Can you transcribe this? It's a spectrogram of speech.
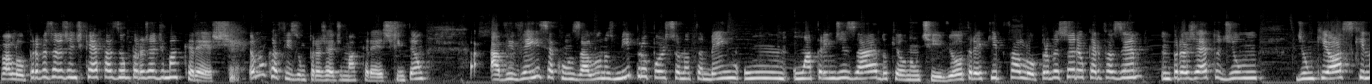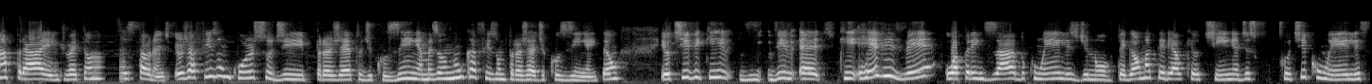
falou, professor, a gente gente quer fazer um projeto de uma creche. Eu nunca fiz um projeto de uma creche, então a vivência com os alunos me proporcionou também um, um aprendizado que eu não tive. Outra equipe falou, professor, eu quero fazer um projeto de um de um quiosque na praia, em que vai ter um restaurante. Eu já fiz um curso de projeto de cozinha, mas eu nunca fiz um projeto de cozinha. Então, eu tive que, é, que reviver o aprendizado com eles de novo, pegar o material que eu tinha, discutir com eles,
